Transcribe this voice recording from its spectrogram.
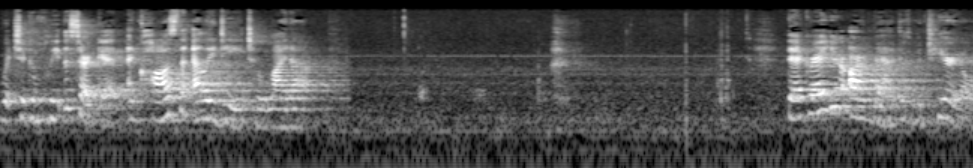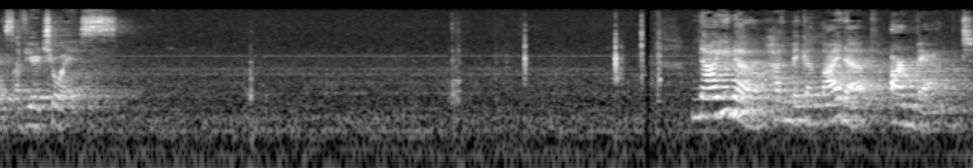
which should complete the circuit and cause the LED to light up. Decorate your armband with materials of your choice. Now you know how to make a light up armband.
